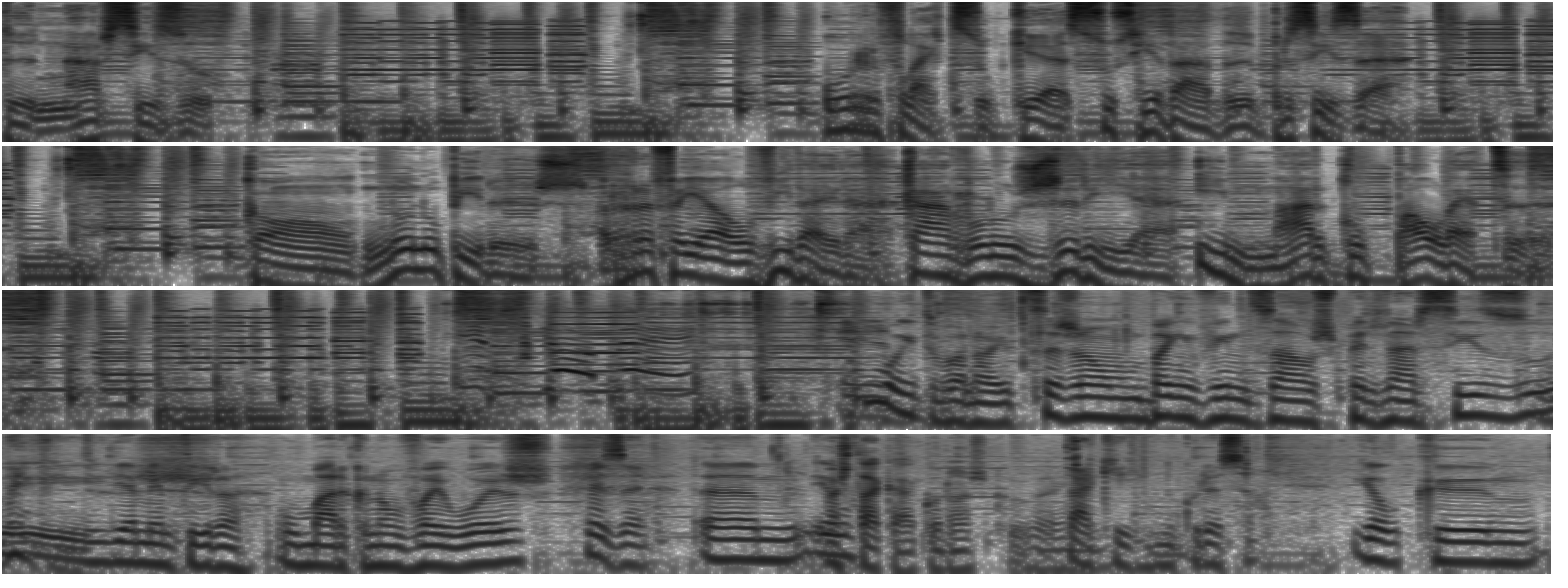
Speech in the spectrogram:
de Narciso. O reflexo que a sociedade precisa. Com Nuno Pires, Rafael Videira, Carlos Geria e Marco Paulette. Muito boa noite, sejam bem-vindos ao Espelho Narciso. E é mentira, o Marco não veio hoje. Pois é, Ahm, ele, Mas está cá connosco. está aqui no coração. Ele que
